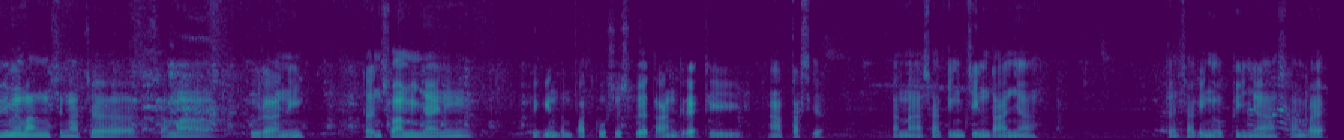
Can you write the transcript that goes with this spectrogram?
ini memang sengaja sama Burani dan suaminya ini bikin tempat khusus buat anggrek di atas ya. Karena saking cintanya dan saking hobinya sampai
